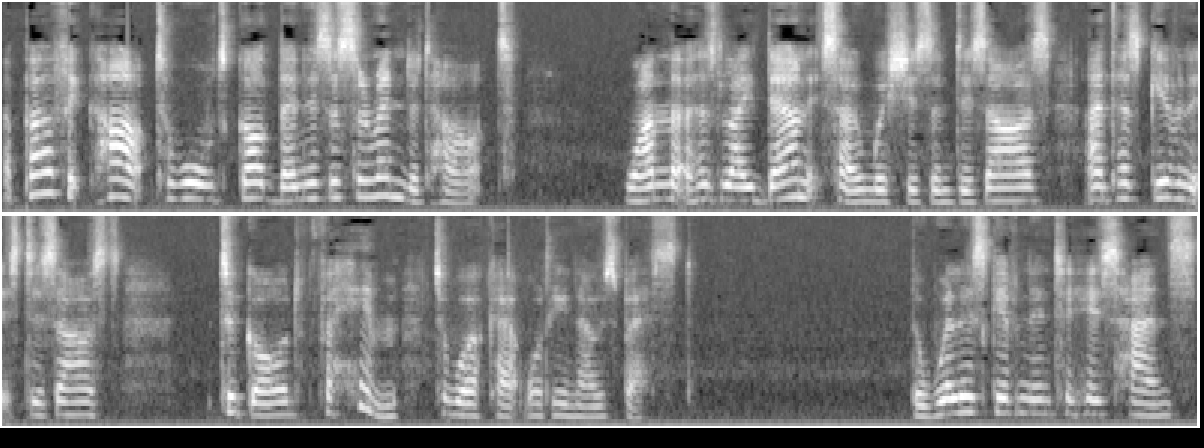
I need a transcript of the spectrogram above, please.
A perfect heart towards God, then, is a surrendered heart one that has laid down its own wishes and desires and has given its desires to God for Him to work out what He knows best. The will is given into His hands,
